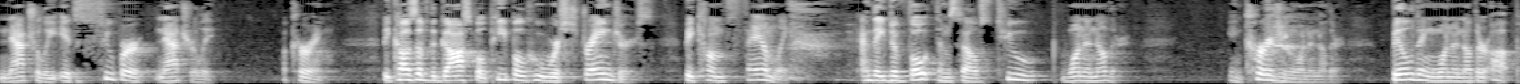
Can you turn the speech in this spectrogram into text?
naturally, it's supernaturally occurring. Because of the gospel, people who were strangers become family and they devote themselves to one another, encouraging one another, building one another up,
